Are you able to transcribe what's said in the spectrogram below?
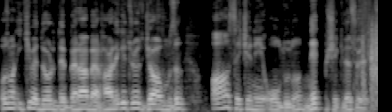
O zaman iki ve 4'ü de beraber hale getiriyoruz. Cevabımızın A seçeneği olduğunu net bir şekilde söyleyeceğiz.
